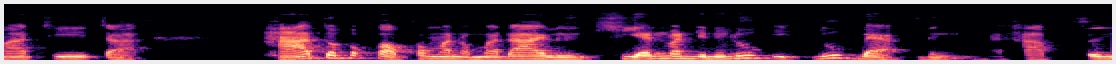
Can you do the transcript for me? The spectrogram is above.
มารถที่จะหาตัวประกอบของมันออกมาได้ หรือเขียนมันอยู่ในรูปอีกรูปแบบหนึ่งนะครับ ซึ่ง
